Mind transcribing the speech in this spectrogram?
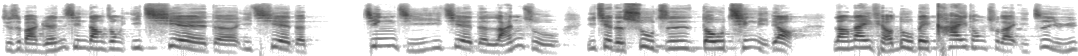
就是把人心当中一切的一切的荆棘、一切的拦阻、一切的树枝都清理掉，让那一条路被开通出来，以至于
